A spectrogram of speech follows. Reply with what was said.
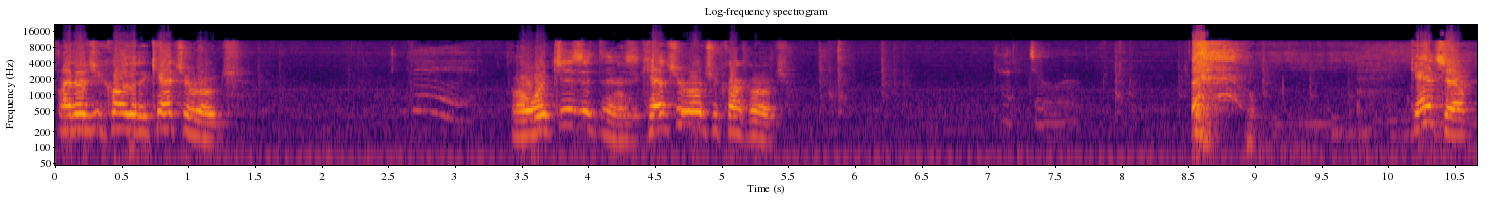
I thought you called it a catcher roach. Well, which is it then? Is it catcher roach or cockroach? Cackle. Ketchup.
